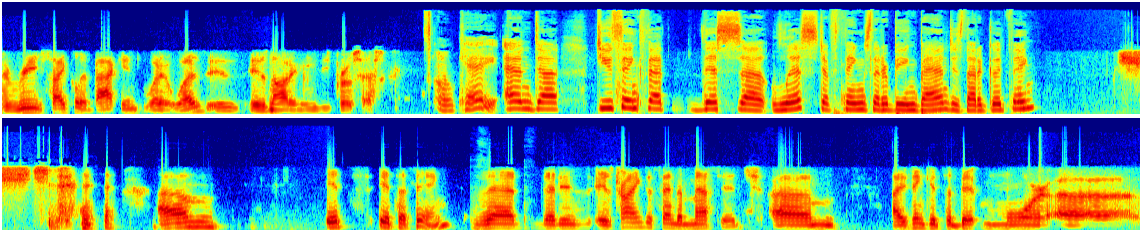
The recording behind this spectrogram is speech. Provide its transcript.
to recycle it back into what it was is is not an easy process. Okay, and uh, do you think that this uh, list of things that are being banned is that a good thing? Um, it's it's a thing that that is is trying to send a message. Um, I think it's a bit more uh,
